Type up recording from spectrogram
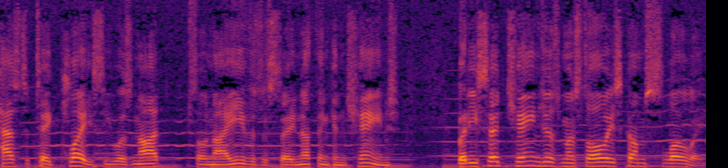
has to take place. He was not so naive as to say nothing can change, but he said changes must always come slowly.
